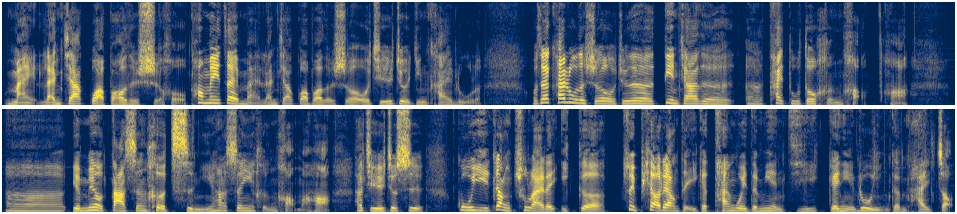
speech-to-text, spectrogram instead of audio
买蓝家挂包的时候，胖妹在买蓝家挂包的时候，我其实就已经开路了。我在开路的时候，我觉得店家的呃态度都很好哈，呃也没有大声呵斥你，因为他生意很好嘛哈，他其实就是故意让出来了一个最漂亮的一个摊位的面积给你录影跟拍照，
